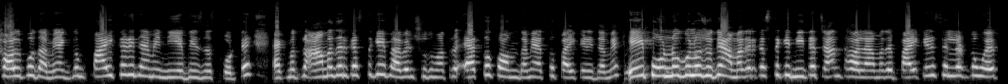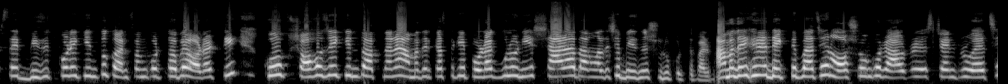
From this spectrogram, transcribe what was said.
স্বল্প দামে, একদম পাইকারি দামে নিয়ে বিজনেস করতে, একমাত্র আমাদের কাছ থেকেই পাবেন, শুধুমাত্র এত কম দামে, এত পাইকারি দামে। এই পণ্যগুলো যদি আমাদের কাছ থেকে নিতে চান, তাহলে আমাদের Paikari sale dot com website visit করে কিন্তু কনফার্ম করতে হবে অর্ডারটি খুব সহজেই কিন্তু আপনারা আমাদের কাছ থেকে প্রোডাক্টগুলো নিয়ে সারা বাংলাদেশে বিজনেস শুরু করতে পারবেন আমাদের এখানে দেখতে পাচ্ছেন অসংখ্য রাউটার স্ট্যান্ড রয়েছে,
